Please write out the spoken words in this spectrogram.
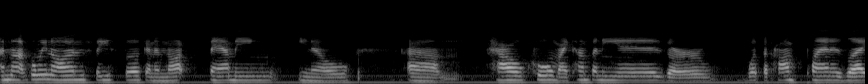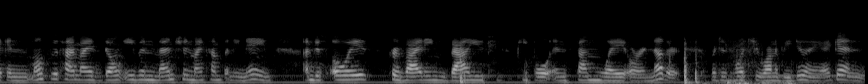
I'm not going on Facebook and I'm not spamming, you know, um, how cool my company is or what the comp plan is like and most of the time I don't even mention my company name. I'm just always providing value to people in some way or another, which is what you want to be doing. Again,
